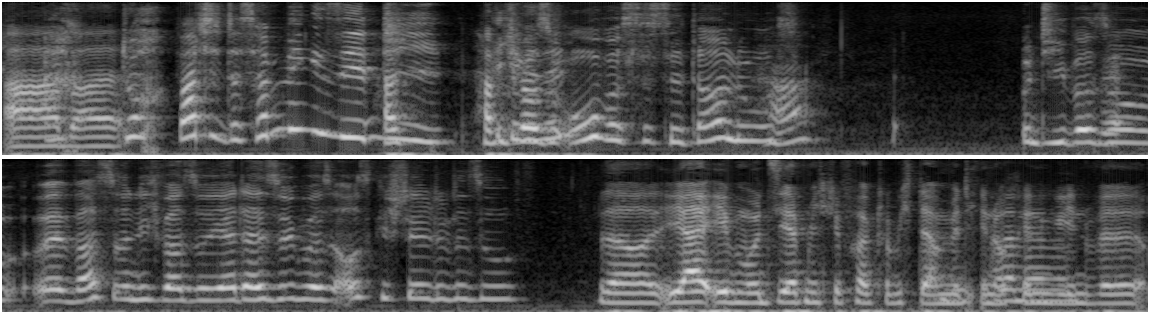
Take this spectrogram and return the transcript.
Aber. Ach, doch, warte, das haben wir gesehen, die. Hat, ich war gesehen? so, oh, was ist denn da los? Ha? Und die war so, äh, was? Und ich war so, ja, da ist irgendwas ausgestellt oder so. Ja, eben. Und sie hat mich gefragt, ob ich da mit ihr noch hingehen will.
